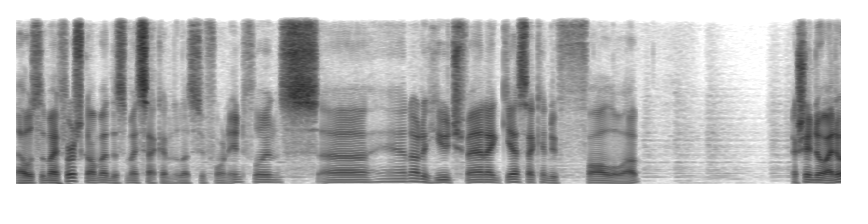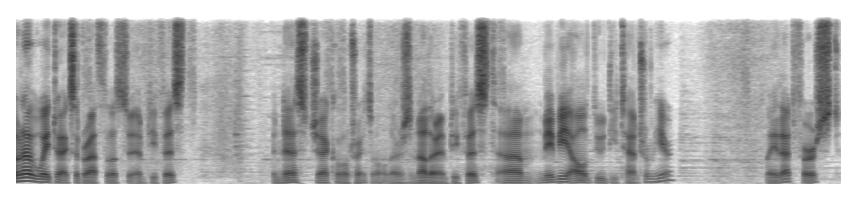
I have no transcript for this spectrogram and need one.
That was my first combat. This is my second. Let's do Foreign Influence. Uh, yeah, not a huge fan. I guess I can do follow-up. Actually, no, I don't have a way to exit Wrath. Let's do Empty Fist. Finesse, Jack of all trades. Well, there's another Empty Fist. Um, maybe I'll do the Tantrum here. Play that first.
